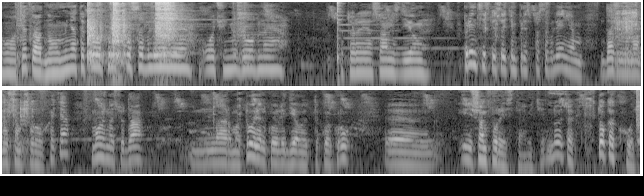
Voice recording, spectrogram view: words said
Вот, это одно у меня такое приспособление, очень удобное, которое я сам сделал. В принципе, с этим приспособлением даже не надо шампуров, хотя можно сюда на арматуринку или делают такой круг э, и шампуры ставите. Ну, это кто как хочет.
